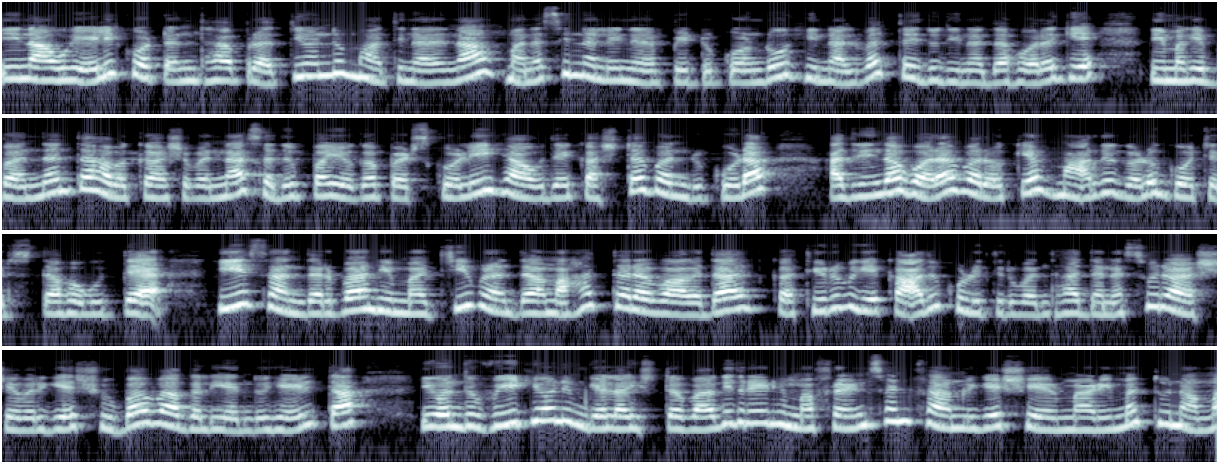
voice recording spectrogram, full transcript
ಈ ನಾವು ಹೇಳಿಕೊಟ್ಟಂತಹ ಪ್ರತಿಯೊಂದು ಮಾತಿನ ಮನಸ್ಸಿನಲ್ಲಿ ನೆನಪಿಟ್ಟುಕೊಂಡು ಈ ನಲವತ್ತೈದು ದಿನದ ಹೊರಗೆ ನಿಮಗೆ ಬಂದಂತಹ ಅವಕಾಶವನ್ನು ಸದುಪಯೋಗ ಪಡಿಸ್ಕೊಳ್ಳಿ ಯಾವುದೇ ಕಷ್ಟ ಬಂದರೂ ಕೂಡ ಅದರಿಂದ ಹೊರ ಬರೋಕ್ಕೆ ಮಾರ್ಗಗಳು ಗೋಚರಿಸ್ತಾ ಹೋಗುತ್ತೆ. ಈ ಸಂದರ್ಭ ನಿಮ್ಮ ಜೀವನದ ಮಹತ್ತರವಾದ ತಿರುವಿಗೆ ಕಾದು ಕುಳಿತಿರುವಂತಹ ಧನಸು ರಾಶಿಯವರಿಗೆ ಶುಭವಾಗಲಿ ಎಂದು ಹೇಳ್ತಾ ಈ ಒಂದು ವಿಡಿಯೋ ನಿಮಗೆಲ್ಲ ಇಷ್ಟವಾಗಿದ್ರೆ ನಿಮ್ಮ ಫ್ರೆಂಡ್ಸ್ ಅಂಡ್ ಫ್ಯಾಮಿಲಿಗೆ ಶೇರ್ ಮಾಡಿ ಮತ್ತು ನಮ್ಮ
